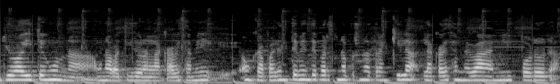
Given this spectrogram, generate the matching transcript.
yo ahí tengo una, una, batidora en la cabeza. Aunque aparentemente parece una persona tranquila, la cabeza me va a mil por hora.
